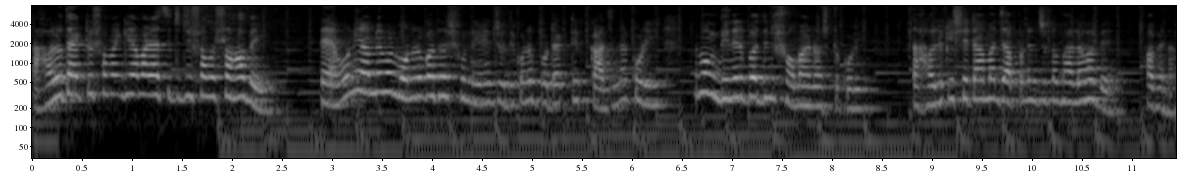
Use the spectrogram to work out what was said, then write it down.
তাহলে তো একটা সময় গিয়ে আমার অ্যাসিডিটির সমস্যা হবেই। তেমনই আমি আমার মনের কথা শুনে যদি কোনো প্রোডাক্টিভ কাজ না করি এবং দিনের পর দিন সময় নষ্ট করি, তাহলে কি সেটা আমার যাপনের জন্য ভালো হবে? হবে না।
